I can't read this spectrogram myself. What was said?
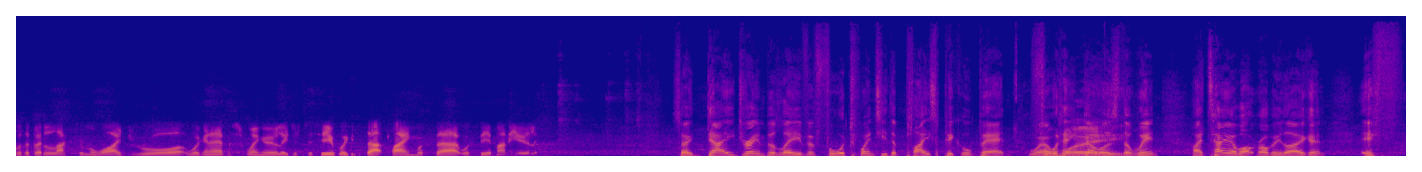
with a bit of luck from a wide draw, we're going to have a swing early just to see if we can start playing with uh, with their money early. So Daydream Believer, 420 the place pickle bet, $14 the win. I tell you what, Robbie Logan, if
